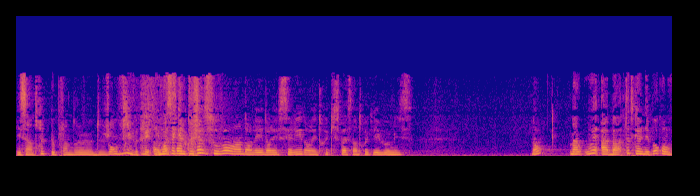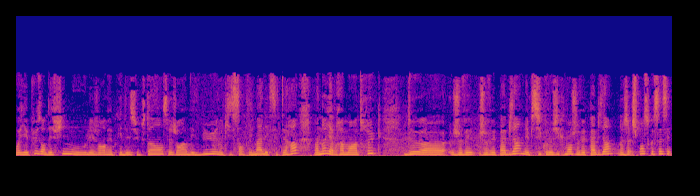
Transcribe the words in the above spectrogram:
Et c'est un truc que plein de, de gens vivent. Mais et on moi, c'est quelque chose. souvent hein, dans, les, dans les séries, dans les trucs, il se passe un truc et ils vomissent. Non? Bah ouais, ah bah peut-être qu'à une époque on le voyait plus dans des films où les gens avaient pris des substances, les gens avaient bu, donc ils se sentaient mal, etc. Maintenant il y a vraiment un truc de euh, je vais je vais pas bien, mais psychologiquement je vais pas bien. Je, pense que ça c'est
